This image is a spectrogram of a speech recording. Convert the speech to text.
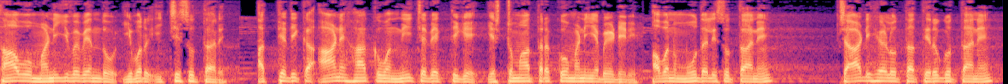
ತಾವು ಮಣಿಯುವೆವೆಂದು ಇವರು ಇಚ್ಛಿಸುತ್ತಾರೆ. ಅತ್ಯಧಿಕ ಆಣೆ ಹಾಕುವ ನೀಚ ವ್ಯಕ್ತಿಗೆ ಎಷ್ಟು ಮಾತ್ರಕ್ಕೂ ಮಣಿಯಬೇಡಿರಿ. ಅವನು ಮೂದಲಿಸುತ್ತಾನೆ, ಚಾಡಿ ಹೇಳುತ್ತಾ ತಿರುಗುತ್ತಾನೆ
